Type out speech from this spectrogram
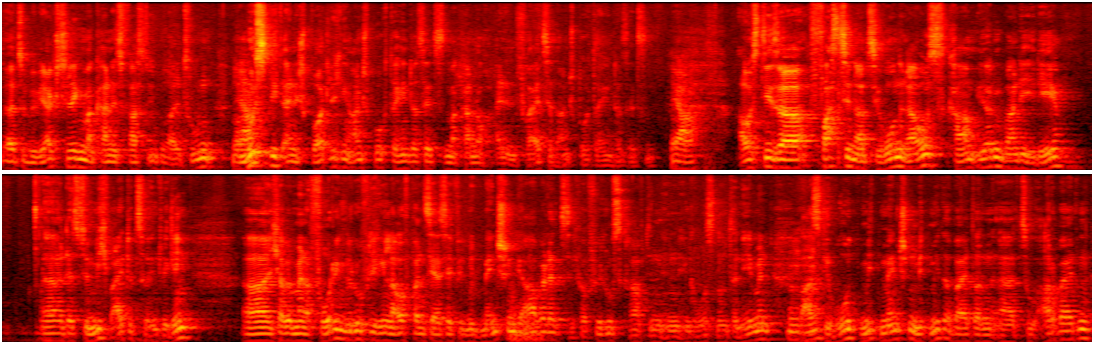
äh, zu bewerkstelligen, man kann es fast überall tun. Man muss nicht einen sportlichen Anspruch dahinter setzen, man kann auch einen Freizeitanspruch dahinter setzen. Ja. Aus dieser Faszination raus kam irgendwann die Idee, äh, das für mich weiterzuentwickeln. Äh, ich habe in meiner vorigen beruflichen Laufbahn sehr, sehr viel mit Menschen gearbeitet. Ich war Führungskraft in, in, in großen Unternehmen, mhm. war es gewohnt, mit Menschen, mit Mitarbeitern äh, zu arbeiten.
